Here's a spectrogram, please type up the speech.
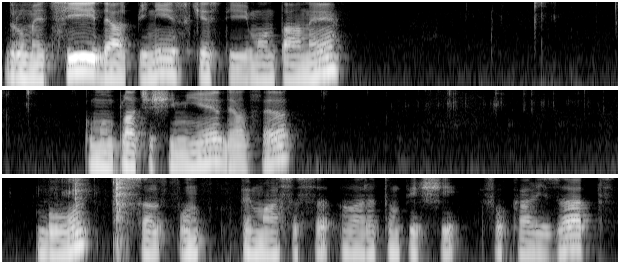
drumeții, de alpinism, chestii montane. Cum îmi place și mie, de altfel. Bun, să-l pun pe masă să vă arăt un pic și focalizat.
